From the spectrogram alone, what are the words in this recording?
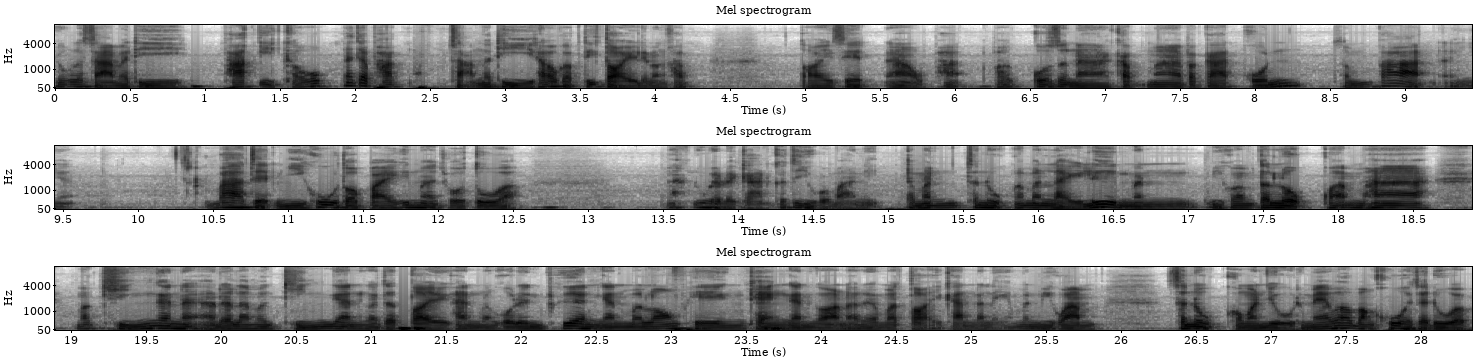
ยกละสามนาที พักอีกเขาน่าจะพัก 3 นาทีเท่ากับที่ต่อยเลยมั้งครับ ต่อยเสร็จอ้าวพักโฆษณากลับมาประกาศผลสัมภาษณ์อะไรเงี้ยบ้าเจ็ดมีคู่ต่อไปขึ้นมาโชว์ตัวรูปแบบรายการก็จะอยู่ประมาณนี้ แต่มันสนุกนะมันไหลลื่น มันมีความตลก ความฮา มาขิงกันนะเดี๋ยวเรามาขิงกันก่อนจะต่อยกันบางคนเป็นเพื่อนกันมาร้องเพลงแข่งกันก่อนแล้วเดี๋ยวมาต่อยกันอะไรเงี้ยมันมีความสนุกของมันอยู่ถึงแม้ว่าบางคู่อาจจะดูแบบ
